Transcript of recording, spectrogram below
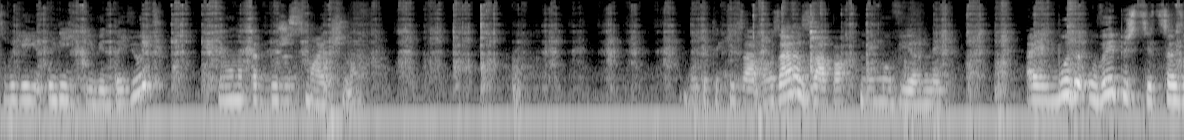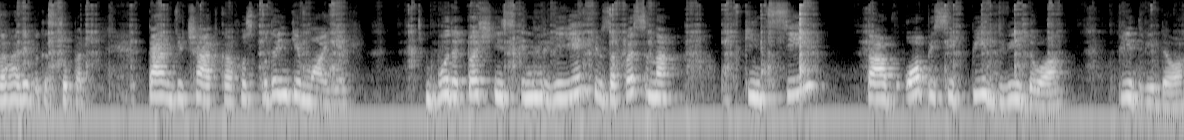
своєї олійки віддають, і воно так дуже смачно. Буде такий запах. Зараз запах неймовірний. А як буде у випічці, це взагалі буде супер. Так, дівчатка, господинки мої, буде точність інгредієнтів записана в кінці та в описі під відео. Під відео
